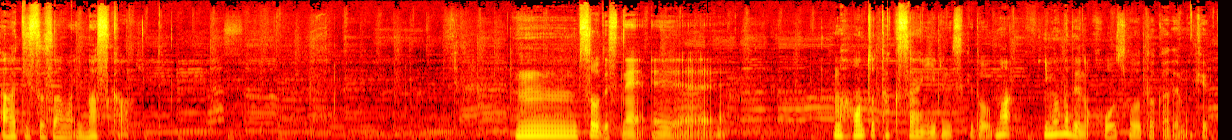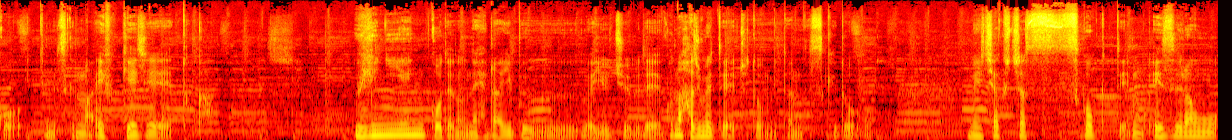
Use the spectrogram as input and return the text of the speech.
アーティストさんはいますか？うーん、そうですね。えー、まあ本当たくさんいるんですけど、まあ今までの放送とかでも結構言ってるんですけど、まあ FKJ とか、ウユニ塩湖でのね、ライブが YouTube で、これ初めてちょっと見たんですけど、めちゃくちゃすごくて、もう絵面も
